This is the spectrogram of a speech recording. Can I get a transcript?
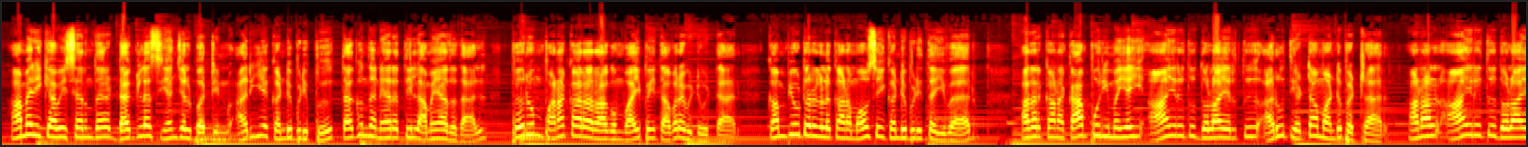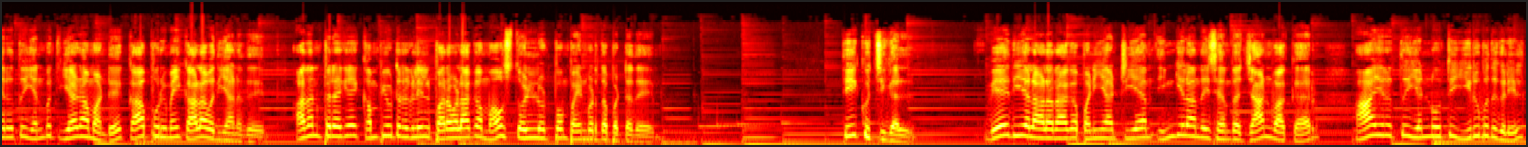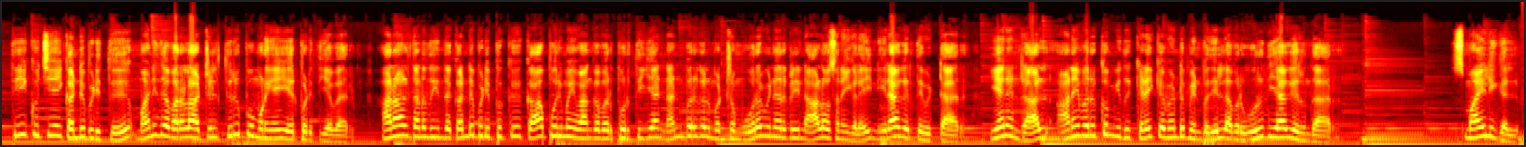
அமெரிக்காவை சேர்ந்த டக்ளஸ் ஏஞ்சல் பர்ட்டின் அரிய கண்டுபிடிப்பு தகுந்த நேரத்தில் அமையாததால் பெரும் பணக்காரராகும் வாய்ப்பை தவறவிட்டுவிட்டார் கம்ப்யூட்டர்களுக்கான மவுஸை கண்டுபிடித்த இவர் அதற்கான காப்புரிமையை ஆயிரத்து தொள்ளாயிரத்து அறுபத்தி எட்டாம் ஆண்டு பெற்றார். ஆனால் ஆயிரத்து தொள்ளாயிரத்து எண்பத்தி ஏழாம் ஆண்டு காப்புரிமை காலாவதியானது. அதன் பிறகே கம்ப்யூட்டர்களில் பரவலாக மவுஸ் தொழில்நுட்பம் பயன்படுத்தப்பட்டது. தீக்குச்சிகள். வேதியியலாளராக பணியாற்றிய இங்கிலாந்தை சேர்ந்த ஜான் வாக்கர் ஆயிரத்து எண்ணூற்றி இருபதுகளில் தீக்குச்சியை கண்டுபிடித்து மனித வரலாற்றில் திருப்பு முனையை ஏற்படுத்தியவர். ஆனால் தனது இந்த கண்டுபிடிப்புக்கு காப்புரிமை வாங்க வற்புறுத்திய நண்பர்கள் மற்றும் உறவினர்களின் ஆலோசனைகளை நிராகரித்து விட்டார். ஏனென்றால் அனைவருக்கும் இது கிடைக்க வேண்டும் என்பதில் அவர் உறுதியாக இருந்தார். ஸ்மைலிகள்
